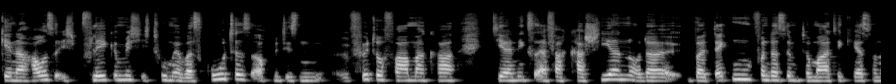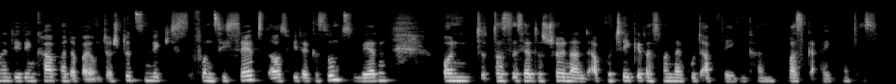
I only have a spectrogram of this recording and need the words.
gehe nach Hause, ich pflege mich, ich tue mir was Gutes, auch mit diesen äh, Phytopharmaka, die ja nichts einfach kaschieren oder überdecken von der Symptomatik her, sondern die den Körper dabei unterstützen, wirklich von sich selbst aus wieder gesund zu werden. Und das ist ja das Schöne an der Apotheke, dass man da gut abwägen kann, was geeignet ist.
